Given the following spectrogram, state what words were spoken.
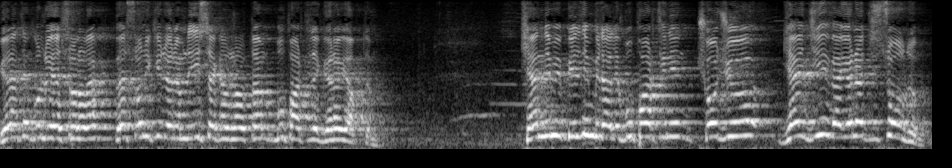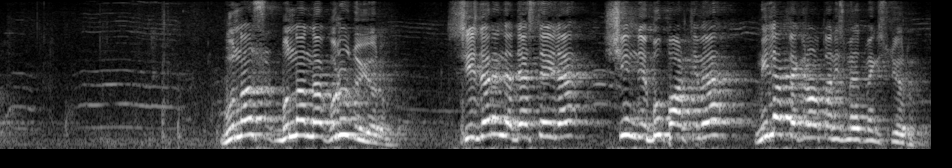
yönetim kurulu üyesi olarak ve son iki dönemde il sekreteri olarak bu partide görev yaptım. Kendimi bildim bileli bu partinin çocuğu, genci ve yöneticisi oldum. Bundan bundan da gurur duyuyorum. Sizlerin de desteğiyle şimdi bu partime milletvekili olarak hizmet etmek istiyorum.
